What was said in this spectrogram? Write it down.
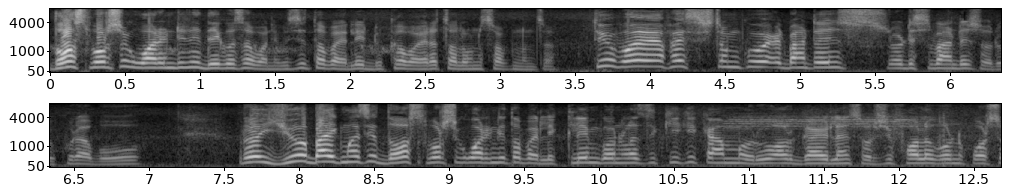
दस वर्षको वारेन्टी नै दिएको छ भनेपछि तपाईँहरूले ढुक्क भएर चलाउन सक्नुहुन्छ। त्यो भयो एफआई सिस्टमको एडभान्टेज र डिसएडभान्टेजहरू कुरा भयो। र यो बाइकमा चाहिँ दस वर्षको वारेन्टी तपाईँहरूले क्लेम गर्नलाई चाहिँ के के कामहरू अरू गाइडलाइन्सहरू चाहिँ फलो गर्नुपर्छ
